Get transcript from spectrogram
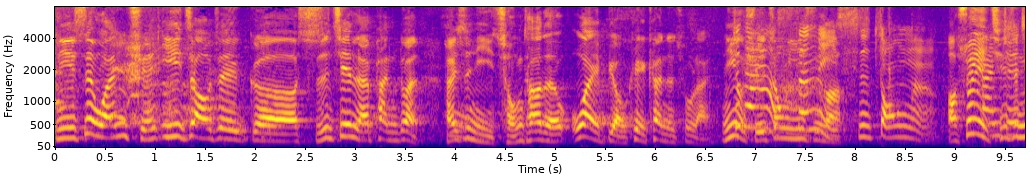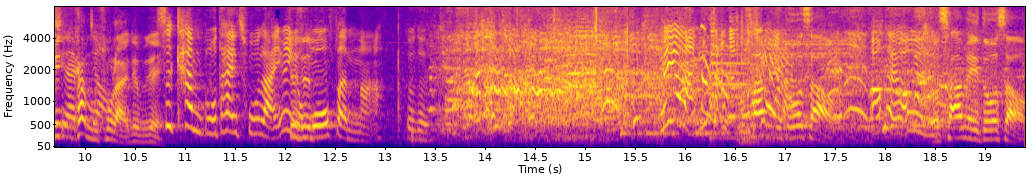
你是完全依照这个时间来判断，还是你从他的外表可以看得出来？你有学中医生理是吗？时钟啊。哦，所以其实没感觉起来比较看不出来，对不对？是看不太出来，因为有磨粉嘛，对不对？没有啦，你长得不。差没多少，OK OK，我差没多少。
